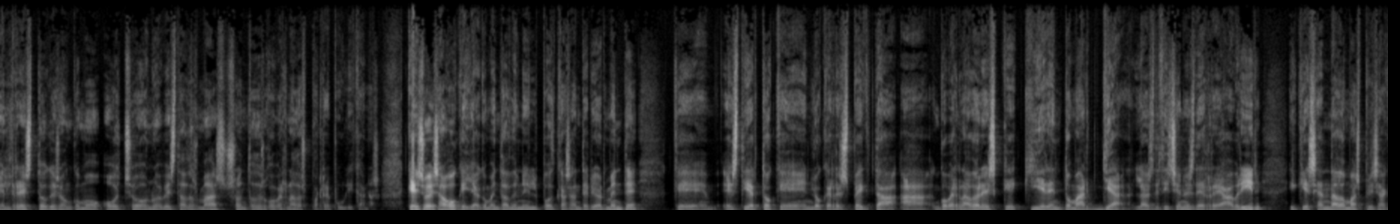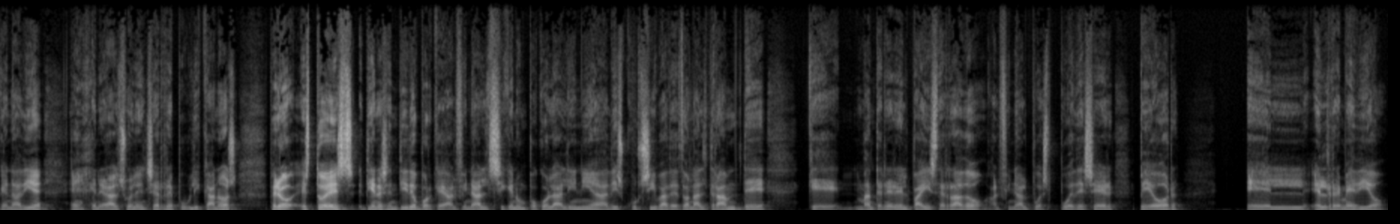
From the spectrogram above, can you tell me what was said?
El resto, que son como ocho o nueve estados más, son todos gobernados por republicanos. Que eso es algo que ya he comentado en el podcast anteriormente, que es cierto que en lo que respecta a gobernadores que quieren tomar ya las decisiones de reabrir y que se han dado más prisa que nadie, en general suelen ser republicanos. Pero esto es, tiene sentido porque al final siguen un poco la línea discursiva de Donald Trump de que mantener el país cerrado al final pues puede ser peor el, el remedio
